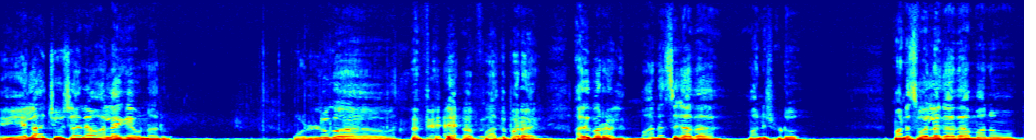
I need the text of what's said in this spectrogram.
ఎలా చూసానో అలాగే ఉన్నారు. ఒళ్ళుగా అది పర్వాలేదు అది పర్వాలేదు. మనసు కదా మనుషుడు? మనసు వల్ల కదా మనం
